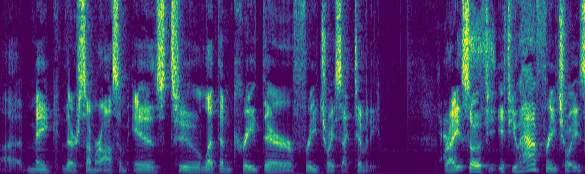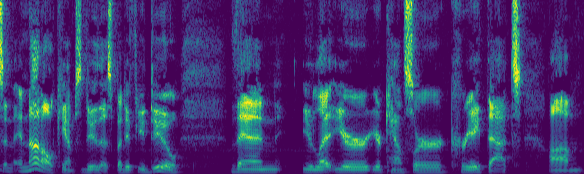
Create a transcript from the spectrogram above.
uh, make their summer awesome is to let them create their free choice activity. Right. So if you, if you have free choice, and, and not all camps do this, but if you do, then you let your your counselor create that. Um,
